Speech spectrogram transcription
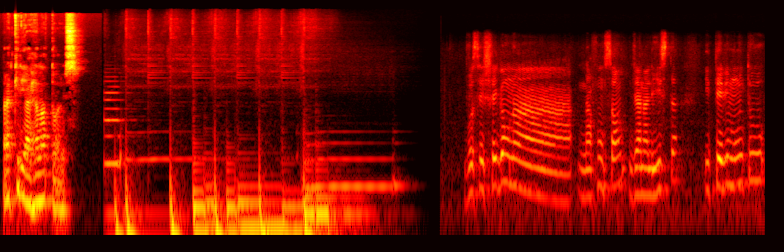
para criar relatórios. Vocês chegam na, na função de analista e teve muito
